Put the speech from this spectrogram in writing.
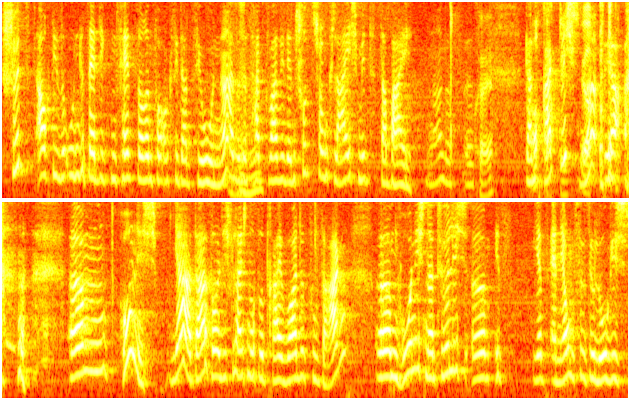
schützt auch diese ungesättigten Fettsäuren vor Oxidation. Ne? Also das hat quasi den Schutz schon gleich mit dabei. Ne? Das ist Okay. ganz Auch praktisch. praktisch, ne? ja. ähm, Honig, ja, da sollte ich vielleicht noch so drei Worte zu sagen. Ähm, Honig natürlich ähm, ist jetzt ernährungsphysiologisch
